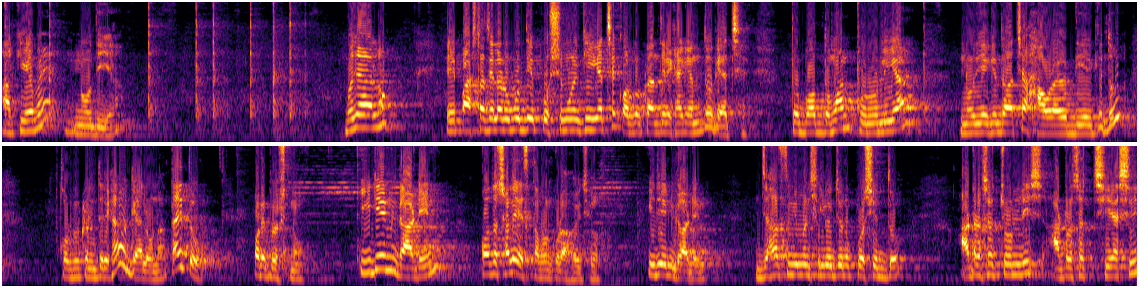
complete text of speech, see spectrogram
আর কি হবে? নদিয়া। বোঝা গেল? এই পাঁচটা জেলার উপর দিয়ে পশ্চিমবঙ্গে কি গেছে? কর্কট ক্রান্তি রেখা কিন্তু গেছে। তো বর্ধমান, পুরুলিয়া, নদিয়া কিন্তু আছে, হাওড়া দিয়ে কিন্তু কর্কট ক্রান্তি রেখা গেল না। তাই তো? পরের প্রশ্ন। ইডেন গার্ডেন কত সালে স্থাপন করা হয়েছিল? Eden garden. জাহাজ নির্মাণ শিল্পের জন্য প্রসিদ্ধ। আঠারোশো চল্লিশ, আঠারোশো ছিয়াশি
